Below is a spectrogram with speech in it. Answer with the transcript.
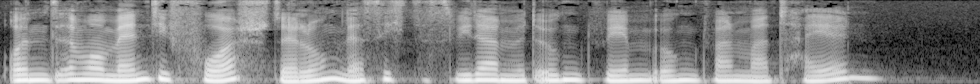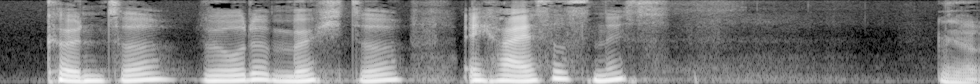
Und im Moment die Vorstellung, dass ich das wieder mit irgendwem irgendwann mal teilen könnte, würde, möchte, ich weiß es nicht. ja.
